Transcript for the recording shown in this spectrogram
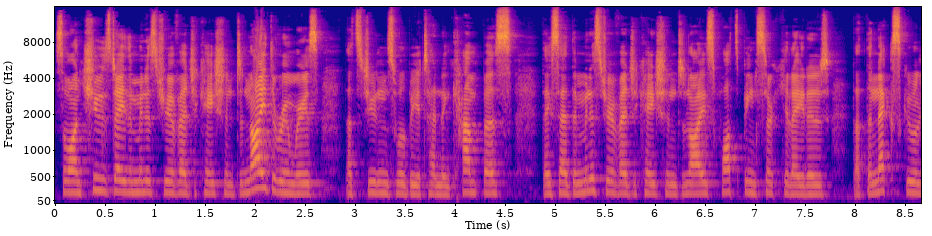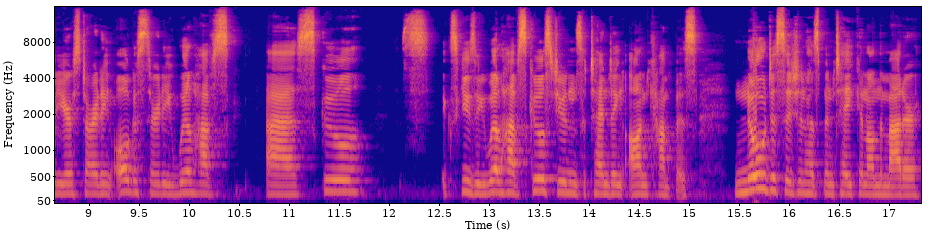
So on Tuesday, the Ministry of Education denied the rumours that students will be attending campus. They said the Ministry of Education denies what's being circulated that the next school year, starting August 30, will have uh, school, excuse me, will have school students attending on campus. No decision has been taken on the matter,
